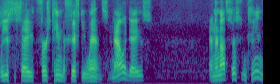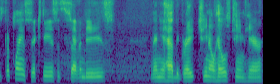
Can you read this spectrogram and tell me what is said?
we used to say first team to 50 wins nowadays and they're not system teams they're playing 60s and 70s and then you had the great chino hills team here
